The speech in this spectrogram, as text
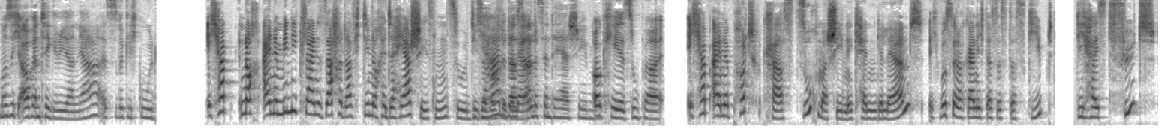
Muss ich auch integrieren, ja? Ist wirklich gut. Ich habe noch eine mini kleine Sache, darf ich die noch hinterher schießen zu dieser ja, Woche du darfst gelernt? alles hinterher schieben. Okay, super. Ich habe eine Podcast-Suchmaschine kennengelernt. Ich wusste noch gar nicht, dass es das gibt. Die heißt FYD,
